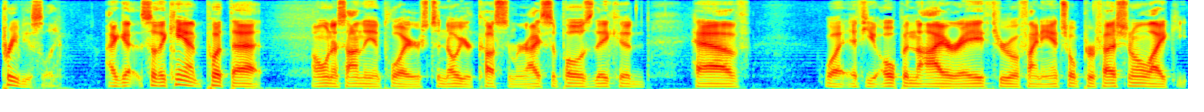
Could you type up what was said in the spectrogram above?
previously. I get so they can't put that onus on the employers to know your customer. I suppose they could have what if you open the IRA through a financial professional like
